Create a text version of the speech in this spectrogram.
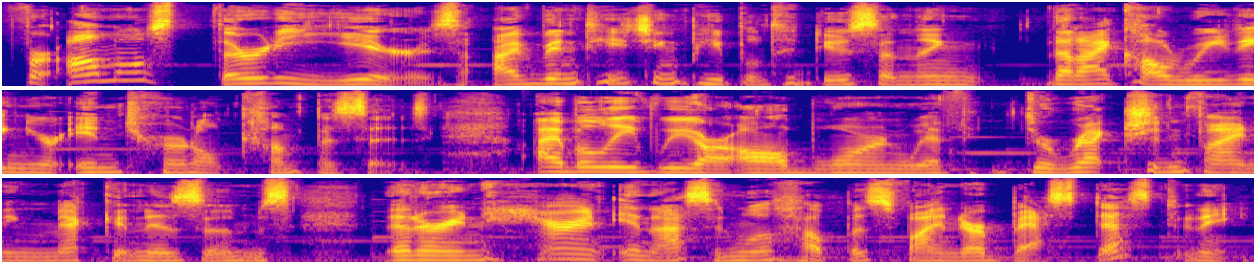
For almost 30 years, I've been teaching people to do something that I call reading your internal compasses. I believe we are all born with direction finding mechanisms that are inherent in us and will help us find our best destiny.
